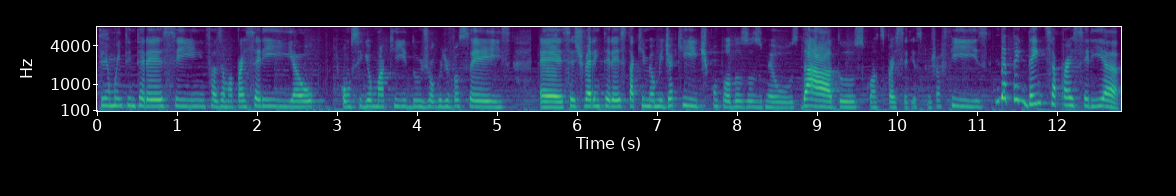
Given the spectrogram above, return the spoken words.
tenho muito interesse em fazer uma parceria ou conseguir uma aqui do jogo de vocês. É, se vocês tiverem interesse, tá aqui meu Media Kit com todos os meus dados, com as parcerias que eu já fiz. Independente se a parceria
